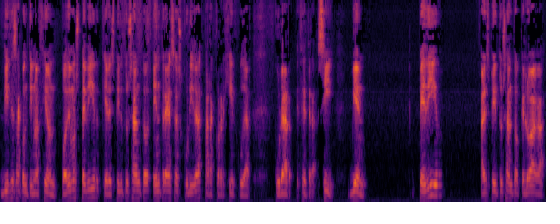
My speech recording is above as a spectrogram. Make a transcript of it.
dices a continuación, podemos pedir que el Espíritu Santo entre a esa oscuridad para corregir, curar, curar, etc. Sí, bien, pedir al Espíritu Santo que lo haga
